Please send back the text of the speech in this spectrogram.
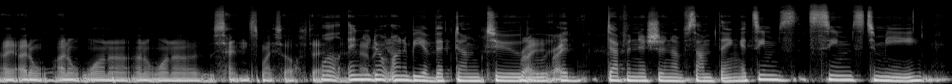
I, I don't I don't wanna I don't wanna sentence myself. To Well, and you don't want to be a victim to Right, a definition of something. It seems seems to me,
